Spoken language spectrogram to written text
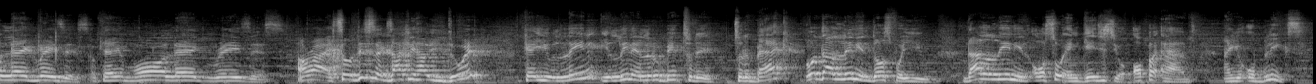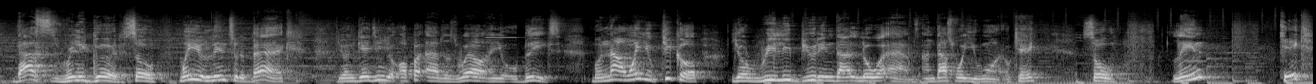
leg raises, okay? More leg raises. All right, so this is exactly how you do it. Okay, you lean, you lean a little bit to the to the back. What that leaning does for you, that leaning also engages your upper abs and your obliques. That's really good. So when you lean to the back, you're engaging your upper abs as well and your obliques. But now when you kick up, you're really building that lower abs and that's what you want, okay? So lean, kick,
